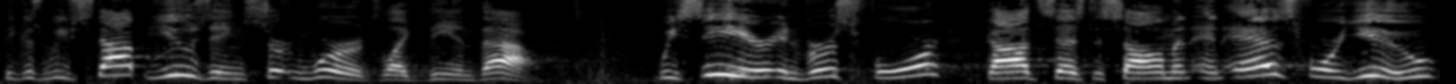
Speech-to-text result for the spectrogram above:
because we've stopped using certain words like thee and thou. We see here in verse 4, God says to Solomon, And as for you,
